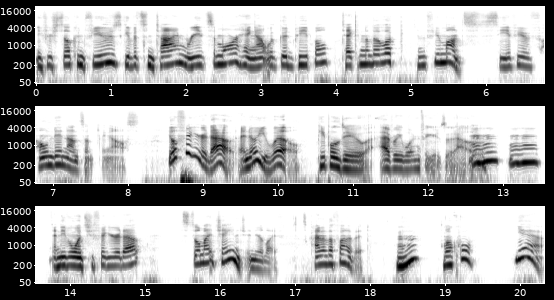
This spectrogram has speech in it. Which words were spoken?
If you're still confused, give it some time, read some more, hang out with good people, take another look in a few months, see if you've honed in on something else. You'll figure it out. I know you will. People do. Everyone figures it out. Mm-hmm, mm-hmm. And even once you figure it out, it still might change in your life. It's kind of the fun of it. Mm-hmm. Well, cool. Yeah.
